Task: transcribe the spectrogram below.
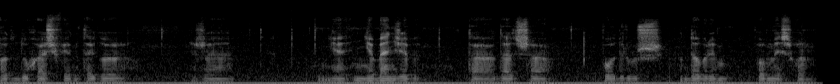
od Ducha Świętego, że nie, nie będzie ta dalsza podróż dobrym pomysłem.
